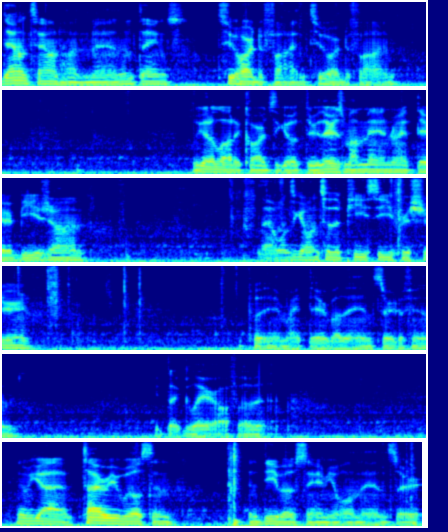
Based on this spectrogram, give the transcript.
Downtown hunting, man. Them things too hard to find. Too hard to find. We got a lot of cards to go through. There's my man right there, Bijan. That one's going to the PC for sure. Put him right there by the insert of him. Get that glare off of it. Then we got Tyree Wilson and Deebo Samuel on the insert.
